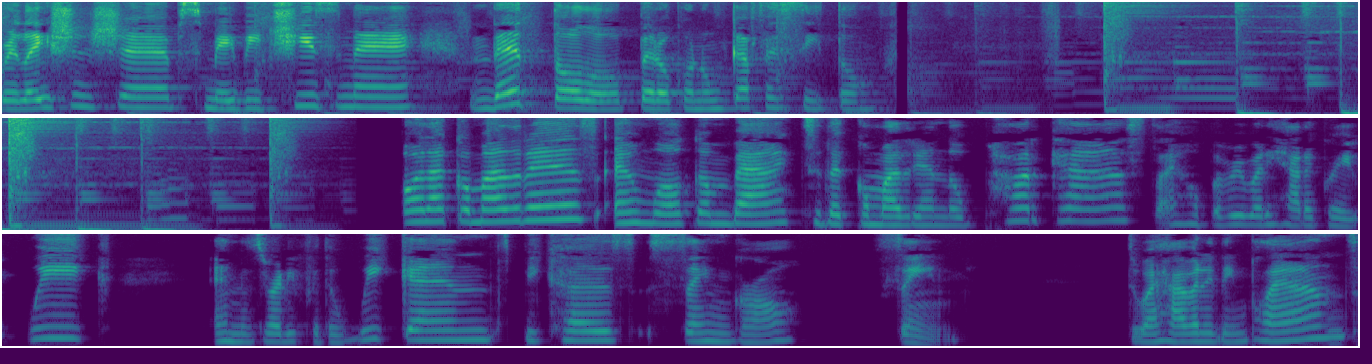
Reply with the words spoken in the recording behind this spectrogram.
relationships, maybe chisme, de todo, pero con un cafecito. Hola, comadres, and welcome back to the Comadreando podcast. I hope everybody had a great week and is ready for the weekend because same girl, same. Do I have anything planned?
